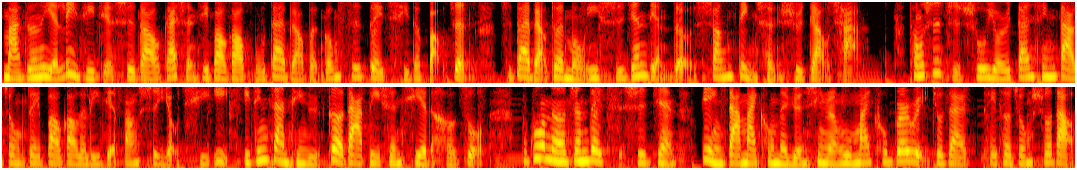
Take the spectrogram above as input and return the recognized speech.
马泽也立即解释到，该审计报告不代表本公司对其的保证，只代表对某一时间点的商定程序调查。同时指出，由于担心大众对报告的理解方式有歧义，已经暂停与各大币圈企业的合作。不过呢，针对此事件，电影《大麦空》的原型人物 Michael Burry 就在推特中说道：“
